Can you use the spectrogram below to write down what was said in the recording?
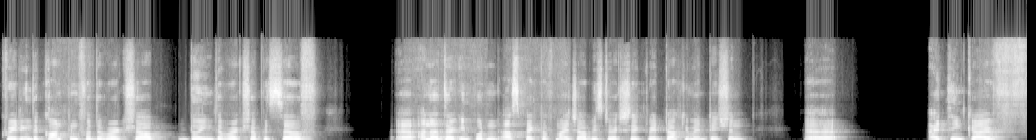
creating the content for the workshop, doing the workshop itself. Uh, another important aspect of my job is to actually create documentation. Uh, I think I've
